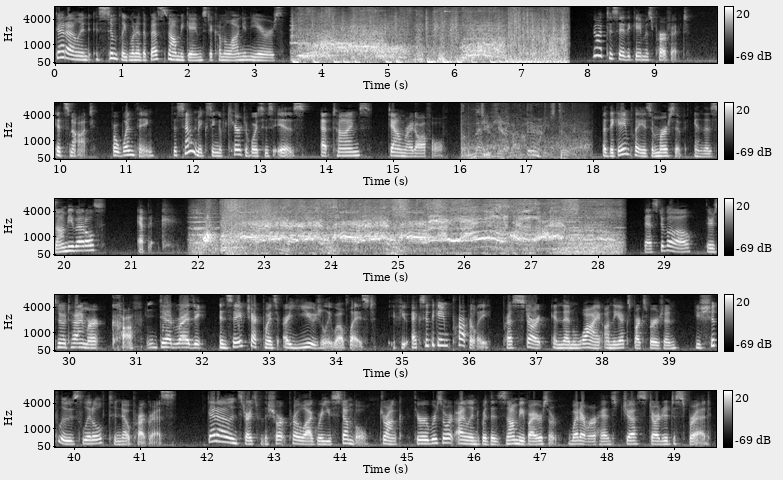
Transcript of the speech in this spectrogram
Dead Island is simply one of the best zombie games to come along in years. Not to say the game is perfect. It's not. For one thing, the sound mixing of character voices is, at times, downright awful. Do you hear it out there? But the gameplay is immersive, and the zombie battles, epic. Best of all, there's no timer, cough, dead rising, and save checkpoints are usually well placed. If you exit the game properly, press start and then Y on the Xbox version, you should lose little to no progress. Dead Island starts with a short prologue where you stumble, drunk, through a resort island where the zombie virus or whatever has just started to spread.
